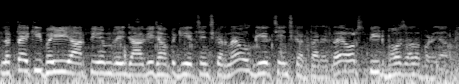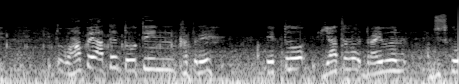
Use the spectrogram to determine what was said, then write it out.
लगता है कि भाई आरपीएम रेंज आ गई, जहाँ पे गियर चेंज करना है, वो गियर चेंज करता रहता है और स्पीड बहुत ज़्यादा बढ़ जाती है। तो वहाँ पे आते हैं दो तीन खतरे। एक तो या तो ड्राइवर जिसको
